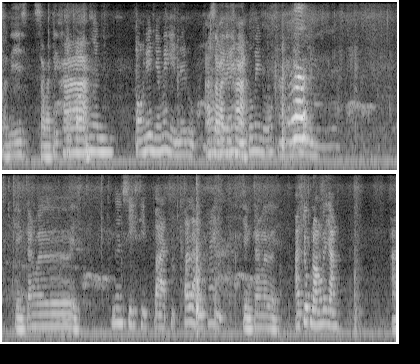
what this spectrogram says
ตอนนี้สวัสดีกค่ะ ระเป๋าเงินของเล่นยังไม่เห็นเลยลูกอะสวัสดีค่ะ เอาไว้ไหนก็ไม่รู้หายไปเงินเก่งจังเลย เงินสี่สิบบาทฝรั่งให้เก่งจังเลยอะจุ๊บน้องหรือยัง อะ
